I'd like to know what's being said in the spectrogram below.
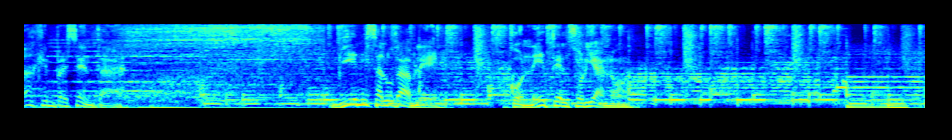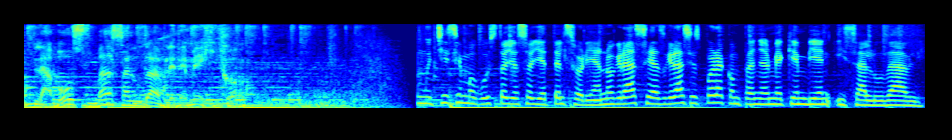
Imagen presenta Bien y Saludable con Ethel Soriano. La voz más saludable de México. Muchísimo gusto, yo soy Ethel Soriano. Gracias, gracias por acompañarme aquí en Bien y Saludable.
